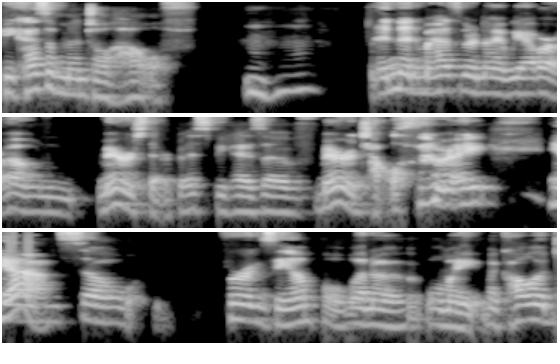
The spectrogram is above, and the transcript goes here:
because of mental health. Mm-hmm. And then my husband and I, we have our own marriage therapist because of marriage health, right? Yeah. And so for example, when a well, my my college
